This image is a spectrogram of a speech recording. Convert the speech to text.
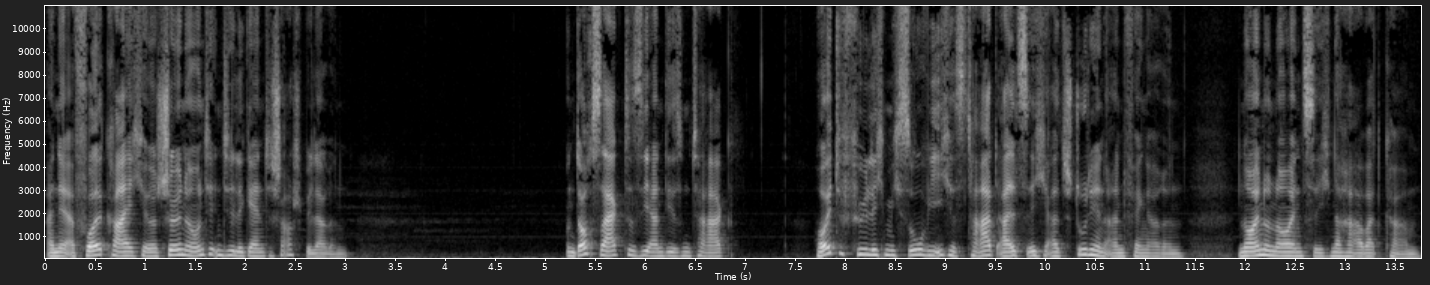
eine erfolgreiche, schöne und intelligente Schauspielerin. Und doch sagte sie an diesem Tag, heute fühle ich mich so, wie ich es tat, als ich als Studienanfängerin 99 nach Harvard kam.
